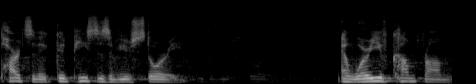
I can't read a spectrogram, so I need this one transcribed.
parts of it, good pieces of your story. And where you've come from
